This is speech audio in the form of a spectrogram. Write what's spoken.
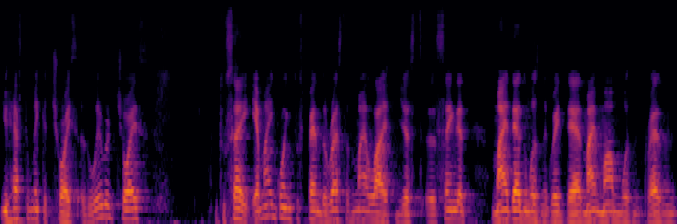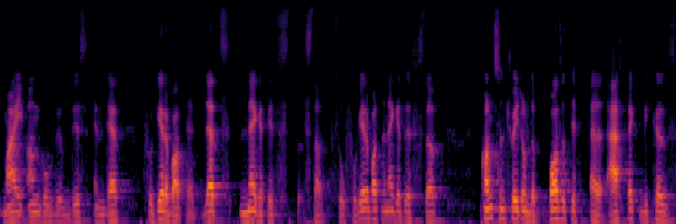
you have to make a choice, a deliberate choice to say, Am I going to spend the rest of my life just uh, saying that my dad wasn't a great dad, my mom wasn't present, my uncle did this and that? Forget about that. That's negative st- stuff. So forget about the negative stuff. Concentrate on the positive uh, aspect because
